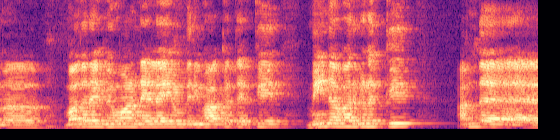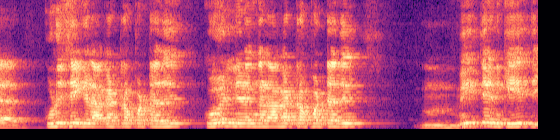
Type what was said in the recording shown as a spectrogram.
ம- மதுரை விமான நிலையம் விரிவாக்கத்திற்கு மீனவர்களுக்கு அந்த குடிசைகள் அகற்றப்பட்டது கோயில் நிலங்கள் அகற்றப்பட்டது மீத்தேனுக்கு ஈர்த்து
